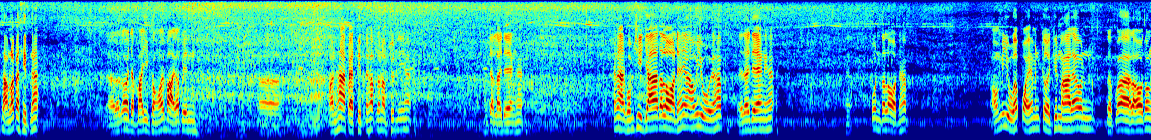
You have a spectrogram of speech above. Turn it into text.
1,380 นะฮะเอ่อแล้วก็จับใบอีก 200 บาทก็เป็นเอ่อ1,580นะครับสำหรับชุดนี้ฮะกำจัดลายแดงฮะขนาดผมฉีดยาตลอดให้เอาไม่อยู่นะครับไอ้ลายแดงเนี่ยฮะฮะพ่นตลอดนะครับ เอาไม่อยู่ครับปล่อยให้มันเกิดขึ้นมาแล้วมันแบบว่าเราต้อง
